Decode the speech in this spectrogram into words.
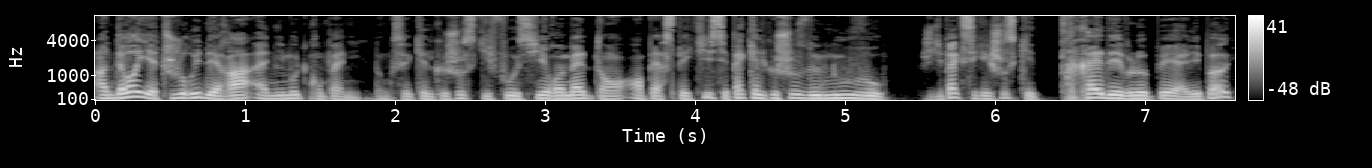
D'abord, il y a toujours eu des rats animaux de compagnie. Donc c'est quelque chose qu'il faut aussi remettre en, en perspective. C'est pas quelque chose de nouveau. Je dis pas que c'est quelque chose qui est très développé à l'époque,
